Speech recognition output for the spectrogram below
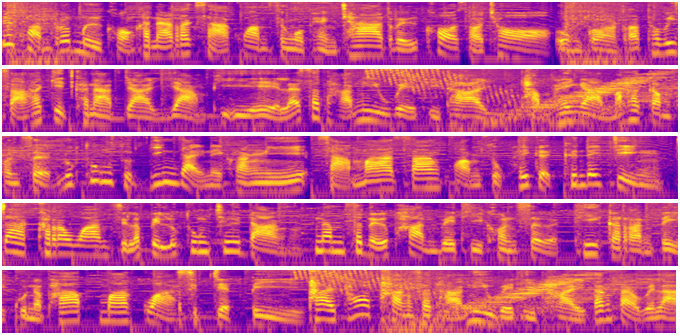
ด้วยความร่วมมือของคณะรักษาความสงบแห่งชาติ หรือคอสช องค์กรรัฐวิสาหกิจขนาดใหญ่อย่าง PEA และสถานีเวทีไทยทำให้งานมหกรรมคอนเสิร์ตลูกทุ่งสุดยิ่งใหญ่ในครั้งนี้ สามารถสร้างความสุขให้เกิดขึ้นได้จริง จากคารวานศิลปินลูกทุ่งชื่อดังนำเสนอผ่านเวทีคอนเสิร์ตที่การันตีคุณภาพมากกว่า 17 ปี ถ่ายทอดทางสถานีเวทีไทยตั้งแต่เวลา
